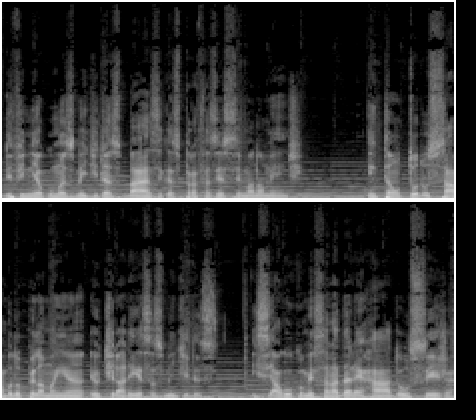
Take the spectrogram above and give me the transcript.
defini algumas medidas básicas para fazer semanalmente. Então, todo sábado pela manhã eu tirarei essas medidas. E se algo começar a dar errado, ou seja,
